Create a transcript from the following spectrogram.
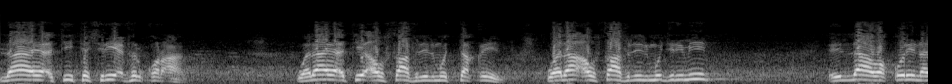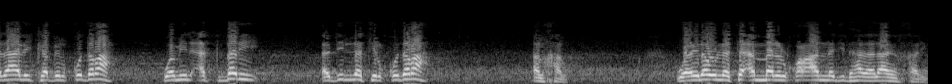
لا يأتي تشريع في القرآن ولا يأتي أوصاف للمتقين ولا أوصاف للمجرمين إلا وقرن ذلك بالقدرة ومن أكبر أدلة القدرة الخلق. ولو نتأمل القرآن نجد هذا لا ينخرم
